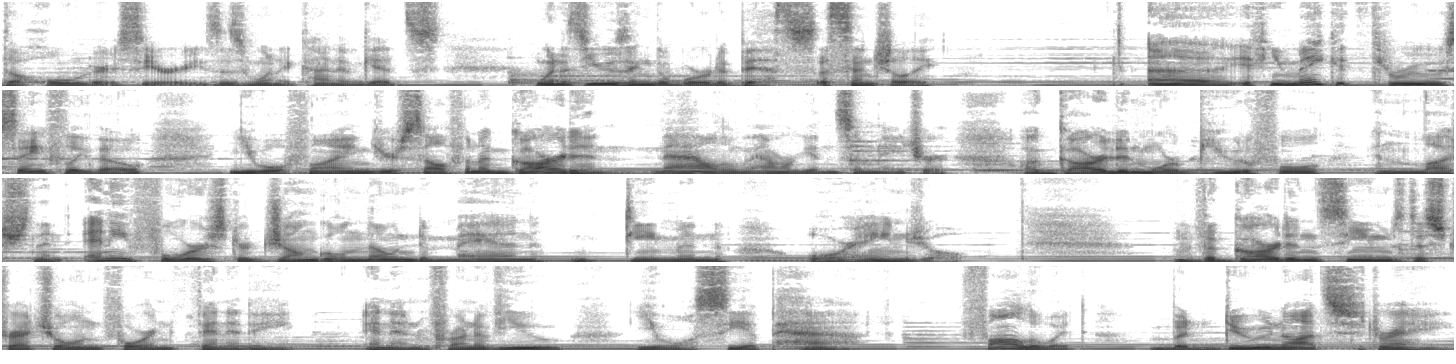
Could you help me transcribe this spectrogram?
the holder series is when it kind of gets when it's using the word abyss essentially uh, if you make it through safely, though, you will find yourself in a garden. Now, now we're getting some nature. A garden more beautiful and lush than any forest or jungle known to man, demon, or angel. The garden seems to stretch on for infinity, and in front of you, you will see a path. Follow it, but do not stray,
